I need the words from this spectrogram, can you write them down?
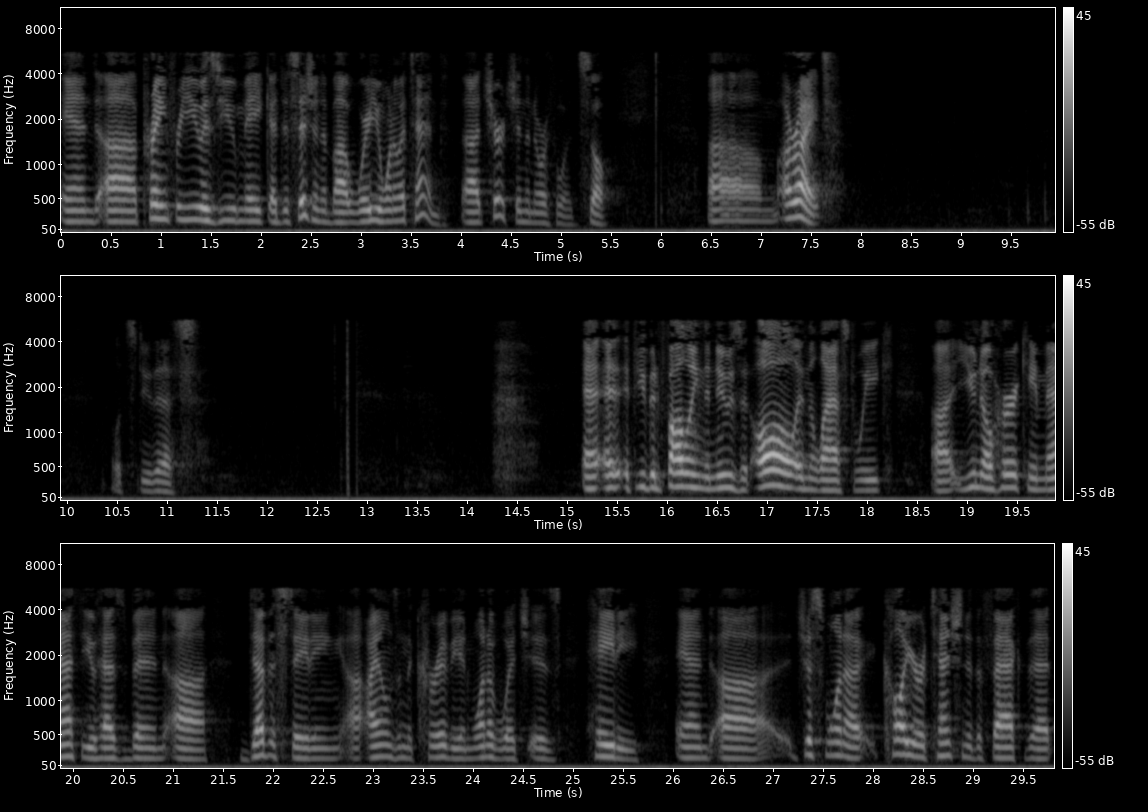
and uh, praying for you as you make a decision about where you want to attend uh, church in the Northwoods. So, um, all right. Let's do this. If you've been following the news at all in the last week, uh, you know Hurricane Matthew has been uh, devastating uh, islands in the Caribbean, one of which is Haiti and uh, just want to call your attention to the fact that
